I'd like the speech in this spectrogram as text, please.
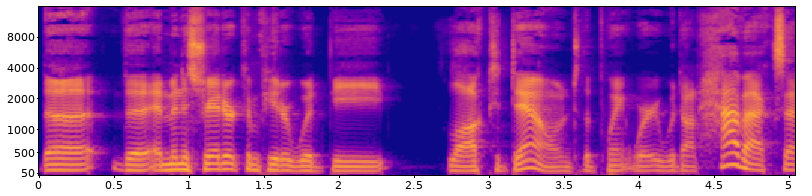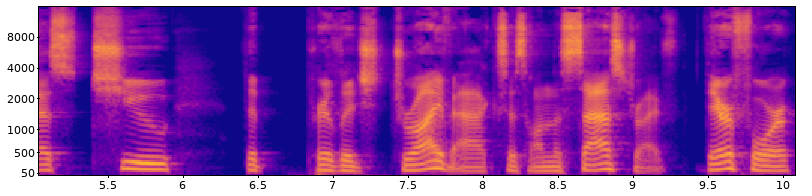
the the administrator computer would be locked down to the point where it would not have access to the privileged drive access on the SAS drive. Therefore,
